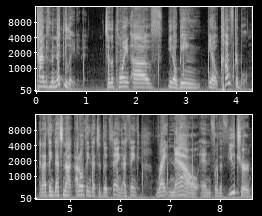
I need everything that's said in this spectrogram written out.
kind of manipulated it to the point of you know being you know comfortable and i think that's not i don't think that's a good thing i think right now and for the future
